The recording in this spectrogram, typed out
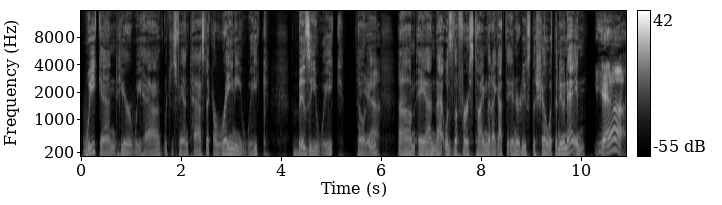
weekend here we have, which is fantastic. A rainy week busy week, Tony. Yeah. Um, and that was the first time that I got to introduce the show with the new name. Yeah,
